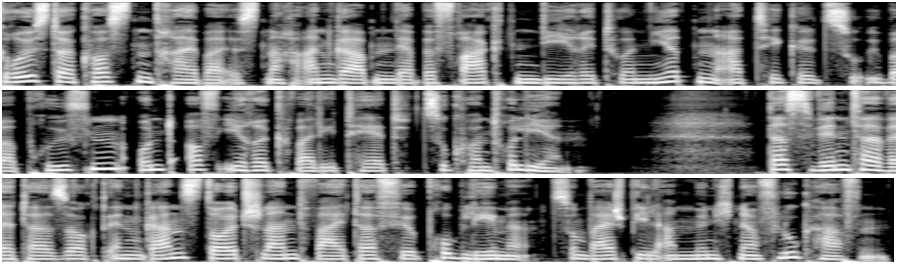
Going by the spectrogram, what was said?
Größter Kostentreiber ist nach Angaben der Befragten, die retournierten Artikel zu überprüfen und auf ihre Qualität zu kontrollieren. Das Winterwetter sorgt in ganz Deutschland weiter für Probleme, zum Beispiel am Münchner Flughafen.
